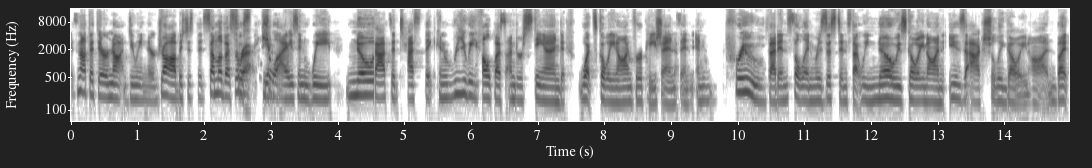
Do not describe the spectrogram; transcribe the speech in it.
it's not that they're not doing their job. It's just that some of us who Correct, yeah. specialize in weight know that's a test that can really help us understand what's going on for patients and, and prove that insulin resistance that we know is going on is actually going on. But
